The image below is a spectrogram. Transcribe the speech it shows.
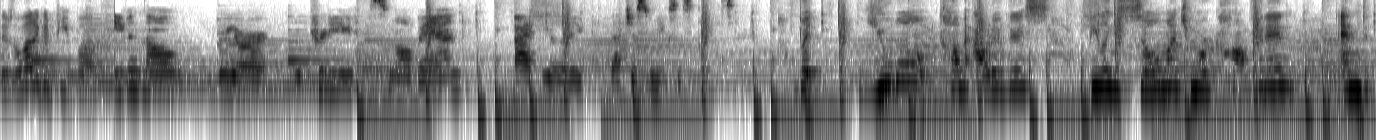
There's a lot of good people. Even though we are a pretty small band, I feel like that just makes us closer. But you will come out of this feeling so much more confident and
